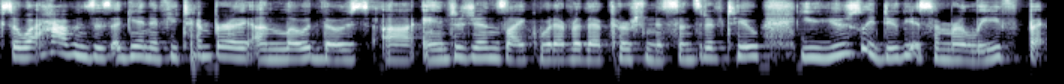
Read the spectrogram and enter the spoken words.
So what happens is, again, if you temporarily unload those uh, antigens, like whatever the person is sensitive to, you usually do get some relief. But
